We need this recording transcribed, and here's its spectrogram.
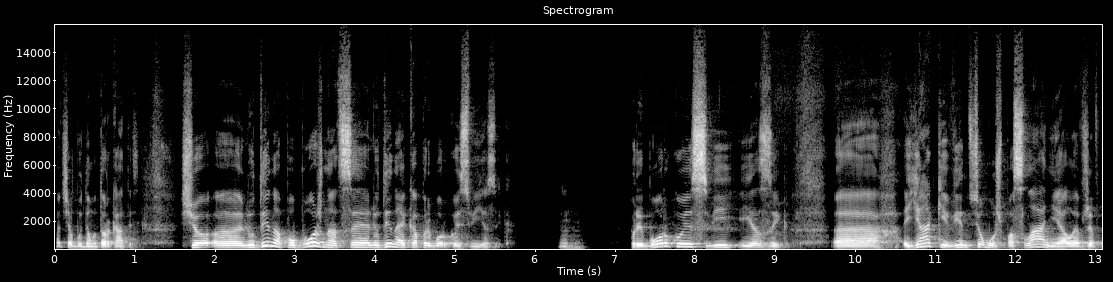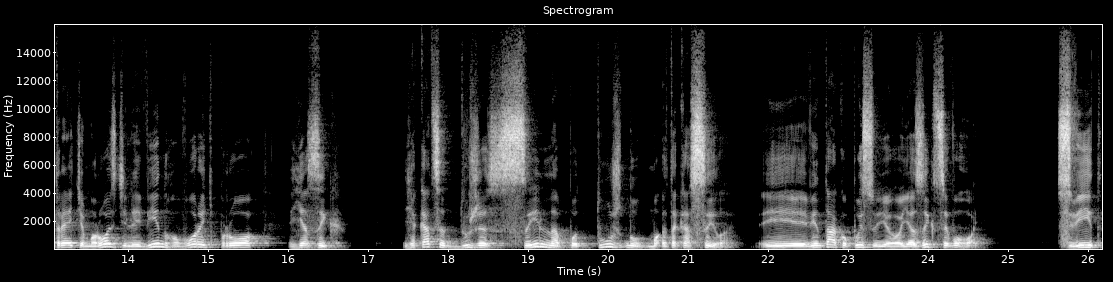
хоча будемо торкатись. Що е, людина побожна це людина, яка приборкує свій язик. Угу. Приборкує свій язик. Е, Яків він в цьому ж посланні, але вже в третьому розділі він говорить про язик. Яка це дуже сильна, потужна ну, така сила. І він так описує його: язик це вогонь, світ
